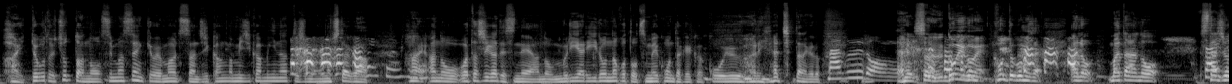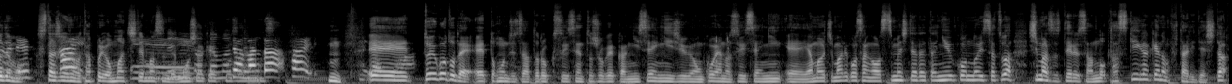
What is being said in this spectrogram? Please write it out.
はいということでちょっとあのすみません今日は山内さん時間が短めになってしまいましたが はいあの私がですねあの無理やりいろんなことを詰め込んだ結果こういうあれになっちゃったんだけど。マブロン。え そうごめんごめん本当ごめんなさい。あのまたあのスタジオでもスタジオでもたっぷりお待ちしてますんで、えー申し訳ございません。はい。うん。えーということで、えっと、本日アトロック推薦図書月間2024今夜の推薦人、えー山内まりこさんがお勧めしていただいた入魂の一冊は島津輝さんのたすきがけの二人でした。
